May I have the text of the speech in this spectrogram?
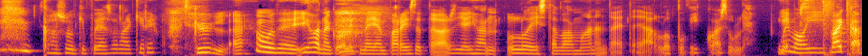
Kasvukipu ja sanakirja. Kyllä. Mutta hei, ihana kun olit meidän parissa taas ja ihan loistavaa maanantaita ja loppuviikkoa sulle. Moi moi! Moikka!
